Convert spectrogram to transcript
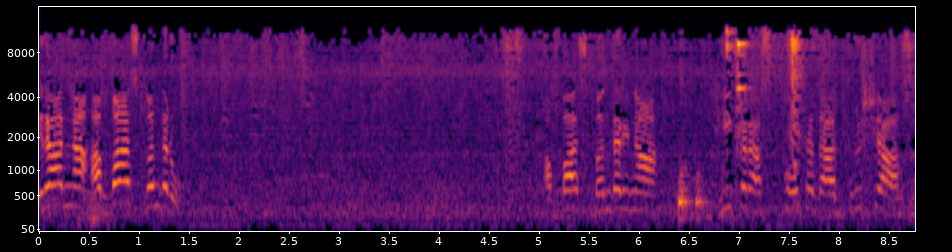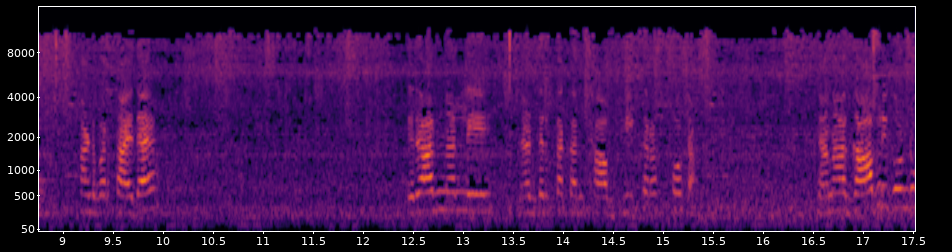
ಇರಾನ್ನ ಅಬ್ಬಾಸ್ ಬಂದರು. ಅಬ್ಬಾಸ್ ಬಂದರಿನ ಭೀಕರ ಸ್ಫೋಟದ ದೃಶ್ಯ ಕಂಡು ಬರ್ತಾ ಇದೆ. ಇರಾನ್ನಲ್ಲಿ ನಡೆದಿರ್ತಕ್ಕಂತಹ ಭೀಕರ ಸ್ಫೋಟ. ಜನ ಗಾಬರಿಗೊಂಡು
